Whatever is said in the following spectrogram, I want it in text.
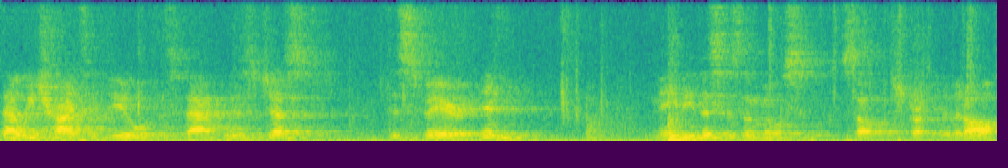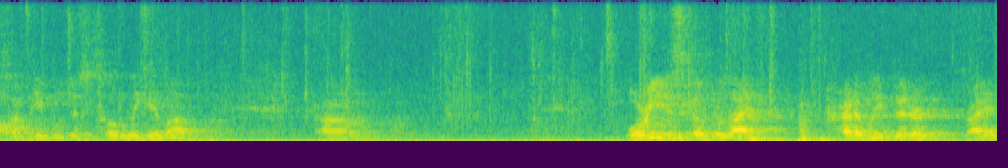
that we try to deal with this fact is just despair. And maybe this is the most self-destructive at all. Some people just totally give up. Um, or you just go through life incredibly bitter, right?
